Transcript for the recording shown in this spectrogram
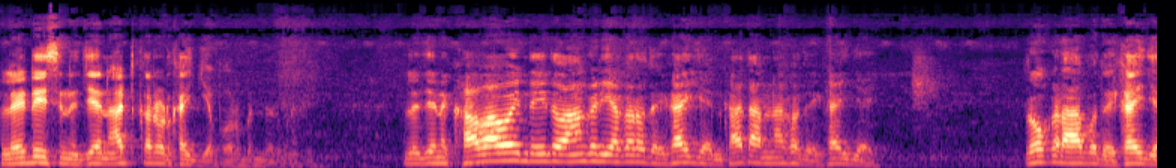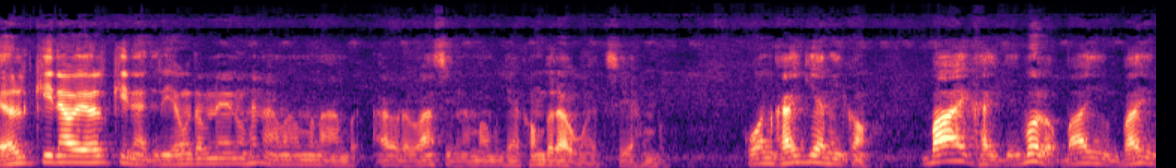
લેડીઝ ને જેને આઠ કરોડ ખાઈ ગયા પોરબંદરમાંથી. એટલે જેને ખાવા હોય ને તો એ તો આંગળિયા કરો તો ખાઈ જાય ને ખાતામાં નાખો તો ખાઈ જાય. રોકડા આપો તો ખાઈ જાય. હલકી ના હોય, હલકી ના જ રહી. હું તમને એનું હે ને, આમાં હમણાં આવડે વાંસીને આમાં ક્યાં ખંભરાવું એક છે હંભ કોણ ખાઈ ગયા નહીં કહું બાય ખાઈ ગઈ. બોલો બાઈ ભાઈ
